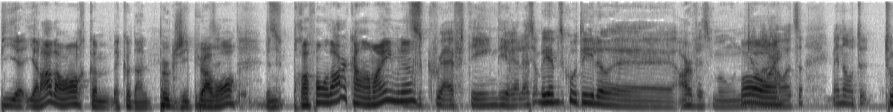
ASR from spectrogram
puis il a l'air d'avoir, comme, ben, écoute, dans le peu que j'ai pu avoir, une profondeur quand même, là. du crafting, des relations. Mais il y a un petit côté là, euh, Harvest Moon, Ouais, ça. Mais non, tout, tout,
